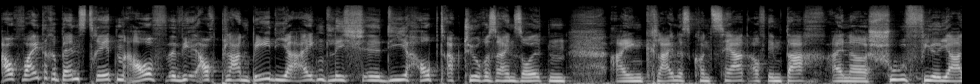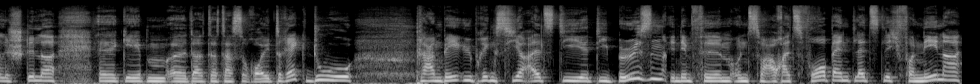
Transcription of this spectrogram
auch weitere Bands treten auf, wie auch Plan B, die ja eigentlich äh, die Hauptakteure sein sollten. Ein kleines Konzert auf dem Dach einer Schulfiliale Stiller äh, geben, äh, das, das Roy Dreck-Duo. Plan B übrigens hier als die, die Bösen in dem Film und zwar auch als Vorband letztlich von Nena.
